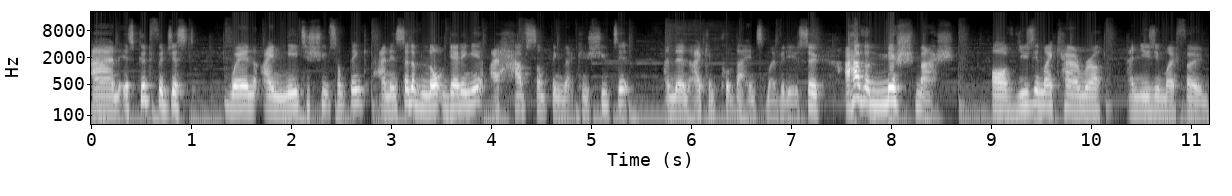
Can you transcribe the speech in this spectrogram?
and it's good for just when I need to shoot something. And instead of not getting it, I have something that can shoot it and then I can put that into my video. So I have a mishmash of using my camera and using my phone.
